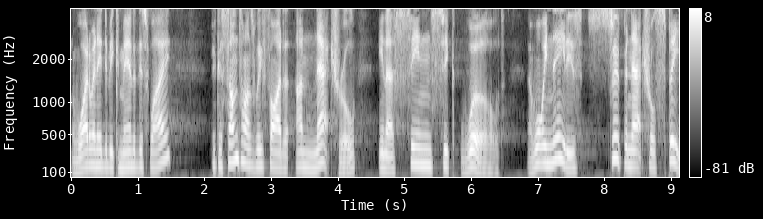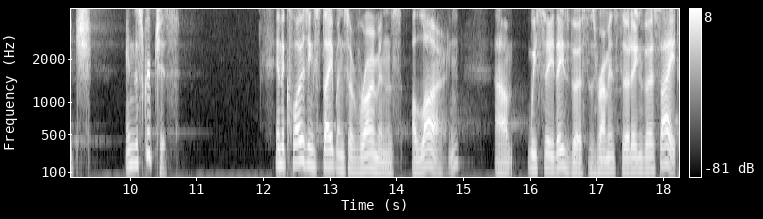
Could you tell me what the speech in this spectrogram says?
Why do we need to be commanded this way? Because sometimes we find it unnatural in a sin sick world. And what we need is supernatural speech in the scriptures. In the closing statements of Romans alone, um, we see these verses Romans 13, verse 8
